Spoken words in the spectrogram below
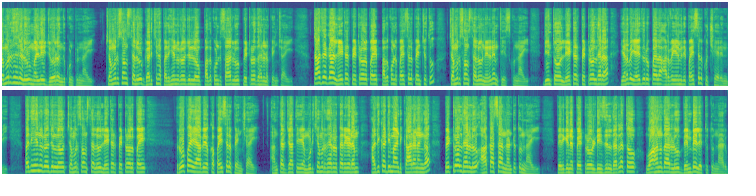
చమురు ధరలు మళ్ళీ జోరందుకుంటున్నాయి. చమురు సంస్థలు గడిచిన పదిహేను రోజుల్లో పదకొండు సార్లు పెట్రోల్ ధరను పెంచాయి. తాజాగా లీటర్ పెట్రోల్పై పదకొండు పైసలు పెంచుతూ చమురు సంస్థలు నిర్ణయం తీసుకున్నాయి. దీంతో లీటర్ పెట్రోల్ ధర ఎనభై ఐదు రూపాయల అరవై ఎనిమిది పైసలకు చేరింది. పదిహేను రోజుల్లో చమురు సంస్థలు లీటర్ పెట్రోల్పై రూపాయి యాభై ఒక్క పైసలు పెంచాయి. అంతర్జాతీయ ముడిచమురు ధరలు పెరగడం అధిక డిమాండ్ కారణంగా పెట్రోల్ ధరలు ఆకాశాన్నంటుతున్నాయి. పెరిగిన పెట్రోల్ డీజిల్ ధరలతో వాహనదారులు బెంబేలెత్తుతున్నారు.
